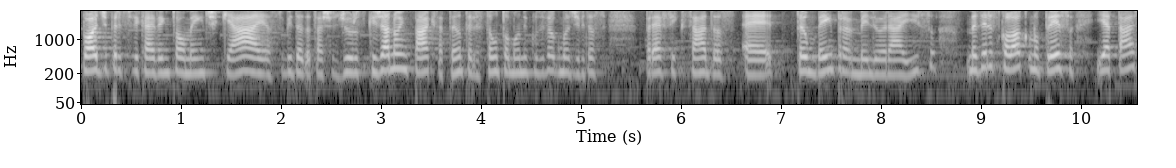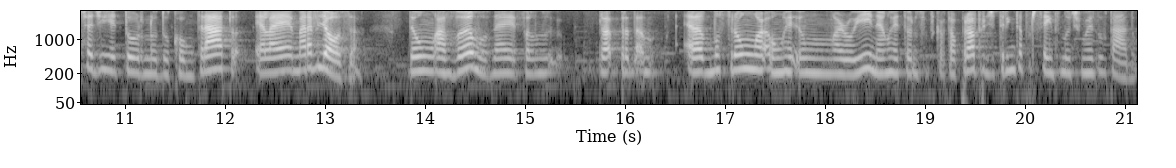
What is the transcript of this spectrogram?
pode precificar eventualmente que ah, a subida da taxa de juros, que já não impacta tanto, eles estão tomando inclusive algumas dívidas pré-fixadas é, também para melhorar isso, mas eles colocam no preço e a taxa de retorno do contrato ela é maravilhosa. Então, a Vamos, né, falando pra, pra dar, ela mostrou um, um, um ROI, né, um retorno sobre capital próprio de 30% no último resultado.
